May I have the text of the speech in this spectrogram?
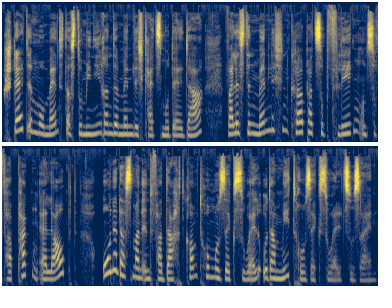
stellt im Moment das dominierende Männlichkeitsmodell dar, weil es den männlichen Körper zu pflegen und zu verpacken erlaubt, ohne dass man in Verdacht kommt, homosexuell oder metrosexuell zu sein.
